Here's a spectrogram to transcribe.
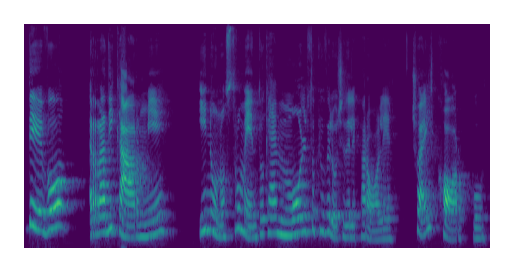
devo radicarmi in uno strumento che è molto più veloce delle parole, cioè il corpo.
